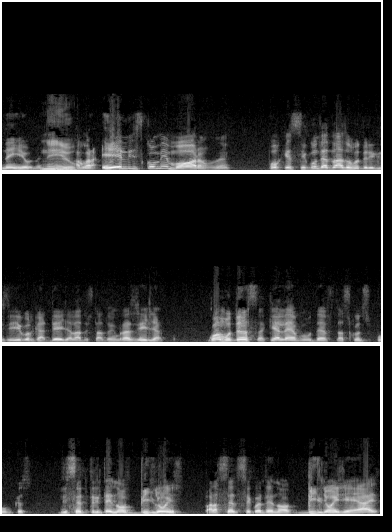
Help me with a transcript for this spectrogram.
Nem eu, né? Nem eu. Agora, eles comemoram, né? Porque, segundo Eduardo Rodrigues e Igor Gadelha, lá do Estadão em Brasília, com a mudança que eleva o déficit das contas públicas de 139 bilhões para 159 bilhões de reais,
